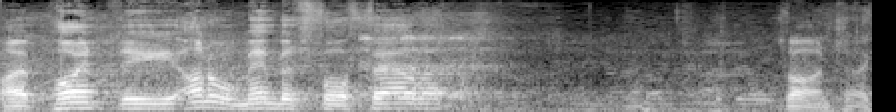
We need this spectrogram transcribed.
I appoint the honourable members for Fowler. Fine, okay.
